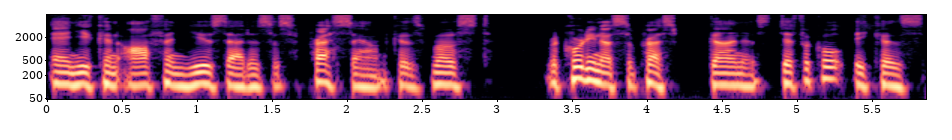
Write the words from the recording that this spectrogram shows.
and you can often use that as a suppressed sound because most recording a suppressed gun is difficult because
